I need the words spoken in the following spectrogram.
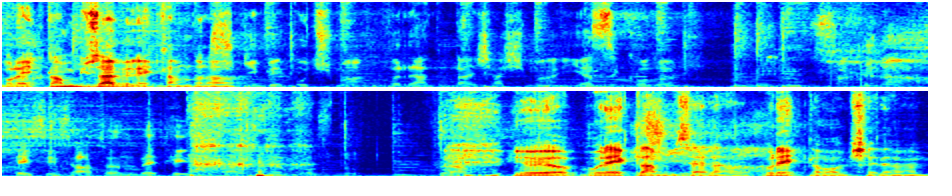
bu reklam güzel bir reklamdır abi. Tesisatın ve dostu. Yo yo bu reklam güzel abi. Bu reklama bir şey demem.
